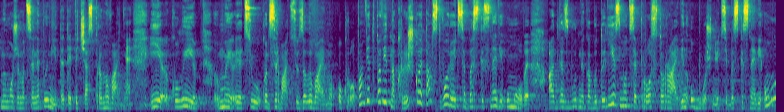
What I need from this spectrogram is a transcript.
Ми можемо це не помітити під час промивання. І коли ми цю консервацію заливаємо окропом, відповідно кришкою, там створюються безкисневі умови. А для збудника ботулізму це просто рай. Він обожнює ці безкисневі умови,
